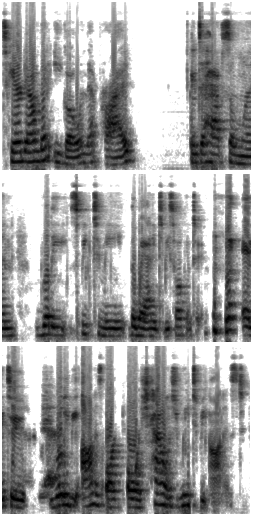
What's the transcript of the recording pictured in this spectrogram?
tear down that ego and that pride and to have someone really speak to me the way I need to be spoken to and to really be honest or, or challenge me to be honest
